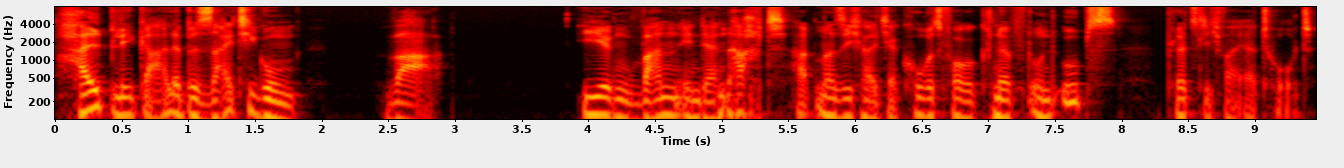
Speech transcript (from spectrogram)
halblegale Beseitigung war. Irgendwann in der Nacht hat man sich halt Jakobus vorgeknöpft und ups, plötzlich war er tot.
